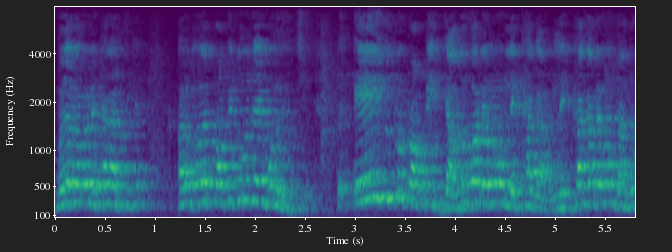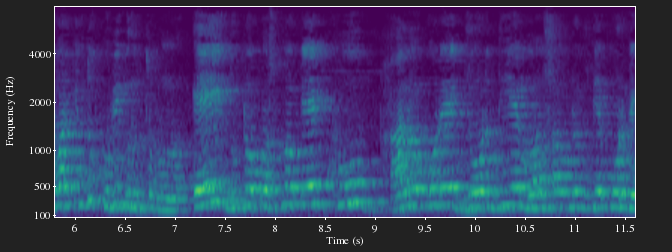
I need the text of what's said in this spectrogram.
বোঝা গেল লেখাগার থেকে? আমি তোমাদের টপিক অনুযায়ী বলে দিচ্ছি। তো এই দুটো টপিক জাদুঘর এবং লেখাগার লেখাগার এবং জাদুঘর কিন্তু খুবই গুরুত্বপূর্ণ। এই দুটো প্রশ্নকে খুব ভালো করে জোর দিয়ে, মনোসংযোগ দিয়ে পড়বে,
